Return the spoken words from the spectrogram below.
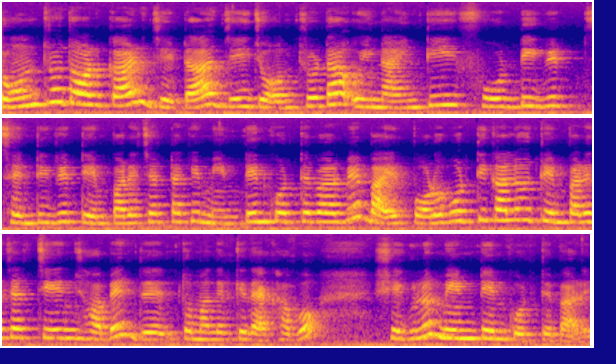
যন্ত্র দরকার যেটা, যেই যন্ত্রটা ওই নাইনটি ফোর ডিগ্রি সেন্টিগ্রেড টেম্পারেচারটাকে মেনটেন করতে পারবে বা এর পরবর্তীকালেও টেম্পারেচার চেঞ্জ হবে, যে তোমাদেরকে দেখাবো, সেগুলো মেনটেন করতে পারে।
